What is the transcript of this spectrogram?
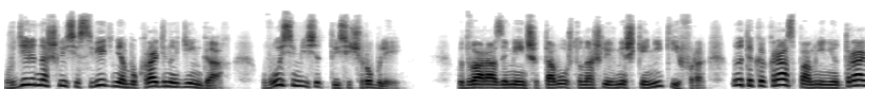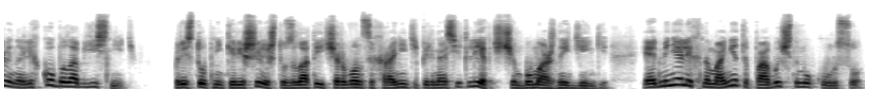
В деле нашлись и сведения об украденных деньгах – 80 тысяч рублей. В два раза меньше того, что нашли в мешке Никифора, но это как раз, по мнению Травина, легко было объяснить. Преступники решили, что золотые червонцы хранить и переносить легче, чем бумажные деньги, и обменяли их на монеты по обычному курсу.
